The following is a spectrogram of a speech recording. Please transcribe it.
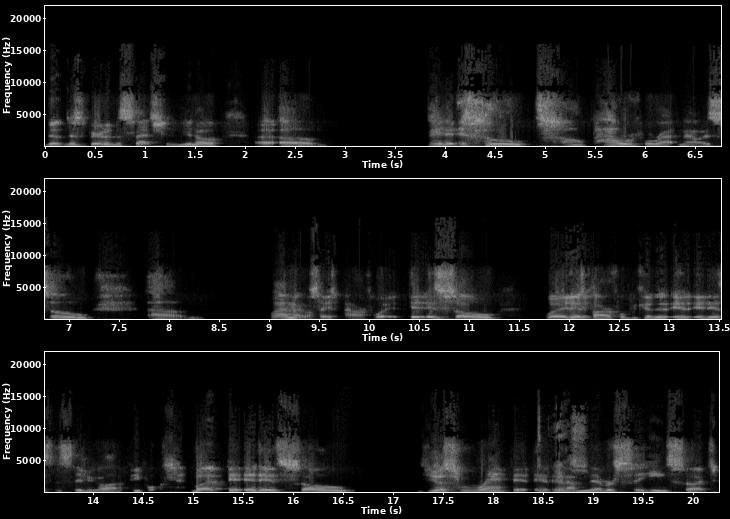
the, the spirit of deception you know uh, um, man it is so so powerful right now it's so um, well i'm not going to say it's powerful. It, it is so well it is powerful because it, it, is deceiving a lot of people. But it, it is so just rampant and, and i've never seen such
